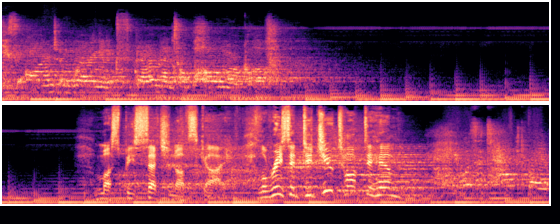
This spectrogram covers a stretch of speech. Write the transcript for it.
He's armed and wearing an experimental polymer glove. Must be Sechenov's guy. Larissa, did you talk to him? He was attacked by a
